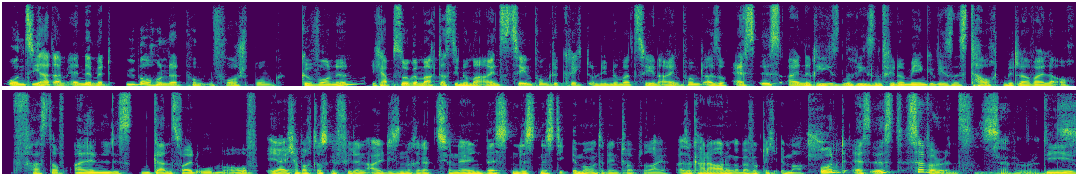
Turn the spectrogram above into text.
Und sie hat am Ende mit über 100 Punkten Vorsprung gewonnen. Ich habe so gemacht, dass die Nummer eins zehn Punkte kriegt und die Nummer zehn einen Punkt. Also es ist ein riesen, riesen Phänomen gewesen. Es taucht mittlerweile auch fast auf allen Listen ganz weit oben auf. Ja, ich habe auch das Gefühl, in all diesen redaktionellen besten Listen ist die immer unter den Top 3. Also keine Ahnung, aber wirklich immer. Und es ist Severance. Severance. Die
